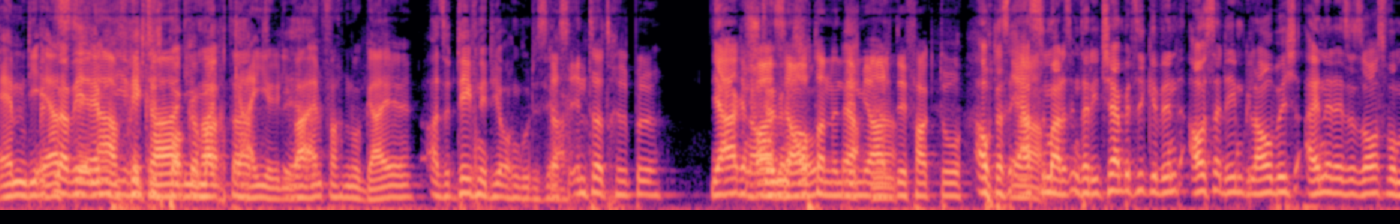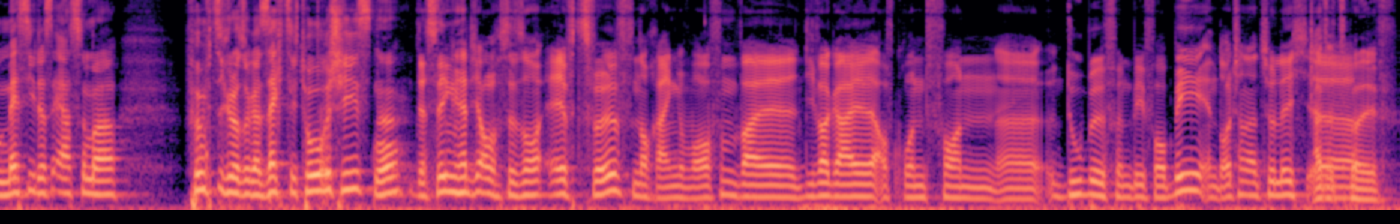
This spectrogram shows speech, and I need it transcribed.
WM, die Mit erste in WM, die richtig Afrika, Bock die, war gemacht hat. geil. Die Ja. war einfach nur geil. Also definitiv auch ein gutes Jahr. Das Intertriple ja, genau. war es ja auch dann in dem Ja. Jahr Ja. de facto. Auch das Ja. erste Mal, dass Inter die Champions League gewinnt. Außerdem, glaube ich, eine der Saisons, wo Messi das erste Mal 50 oder sogar 60 Tore schießt. Ne? Deswegen hätte ich auch Saison 11, 12 noch reingeworfen, weil die war geil aufgrund von äh, Double für den BVB, in Deutschland natürlich. Also äh, zwölf.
